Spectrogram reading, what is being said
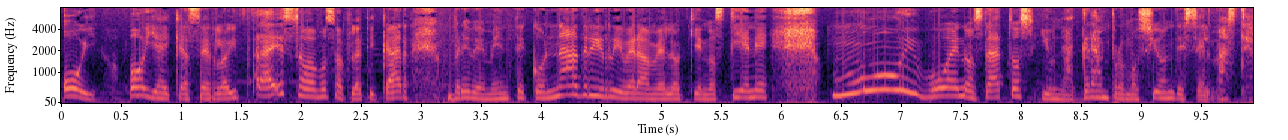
hoy, hoy hay que hacerlo. Y para eso vamos a platicar brevemente con Adri Rivera Melo, quien nos tiene muy buenos datos y una gran promoción de Cellmaster.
